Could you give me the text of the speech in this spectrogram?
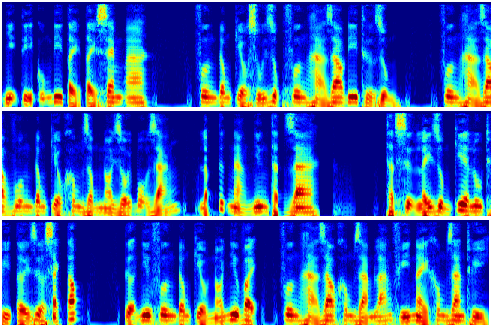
nhị tỷ cũng đi tẩy tẩy xem a. Phương Đông Kiều xúi dục Phương Hà Giao đi thử dùng. Phương Hà Giao vuông Đông Kiều không giống nói dối bộ dáng, lập tức nàng nhưng thật ra. Thật sự lấy dùng kia lưu thủy tới rửa sạch tóc. Tựa như Phương Đông Kiều nói như vậy, Phương Hà Giao không dám lãng phí này không gian thủy,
